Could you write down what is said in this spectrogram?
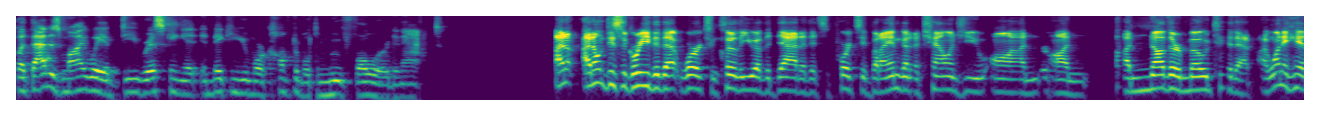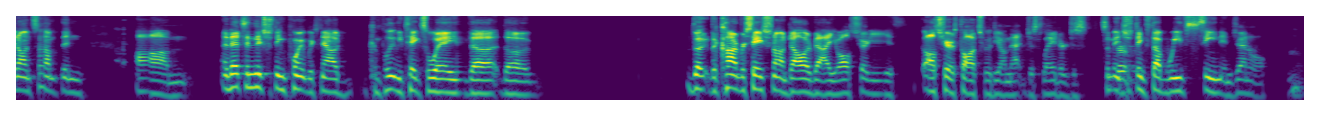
but that is my way of de-risking it and making you more comfortable to move forward and act I don't, I don't disagree that that works, and clearly you have the data that supports it. But I am going to challenge you on on another mode to that. I want to hit on something, um, and that's an interesting point, which now completely takes away the the the, the conversation on dollar value. I'll share you. I'll share thoughts with you on that just later. Just some sure. interesting stuff we've seen in general. Mm-hmm.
